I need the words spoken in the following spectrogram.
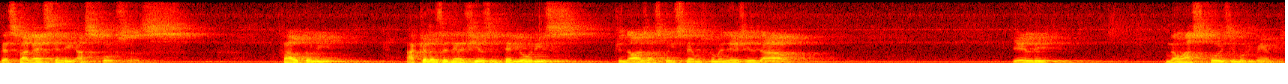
Desfalecem-lhe as forças. Faltam-lhe aquelas energias interiores que nós as conhecemos como energia da alma. Ele não as pôs em movimento,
